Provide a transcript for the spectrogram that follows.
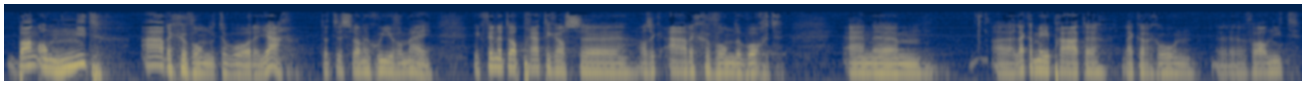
Bang om niet aardig gevonden te worden. Ja, dat is wel een goede voor mij. Ik vind het wel prettig als, uh, als ik aardig gevonden word. En ehm, eh, lekker meepraten, lekker gewoon, eh, vooral niet,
